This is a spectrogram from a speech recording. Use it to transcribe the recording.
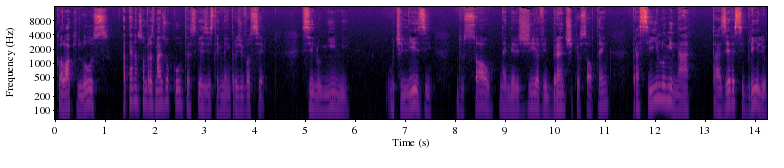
Coloque luz até nas sombras mais ocultas que existem dentro de você. Se ilumine, utilize do sol, da energia vibrante que o sol tem para se iluminar, trazer esse brilho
